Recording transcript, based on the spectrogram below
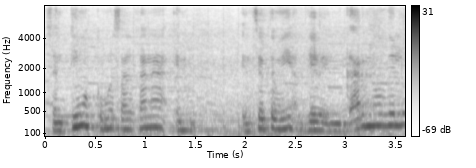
sentimos como esas ganas en, en cierta medida de vengarnos de lo,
